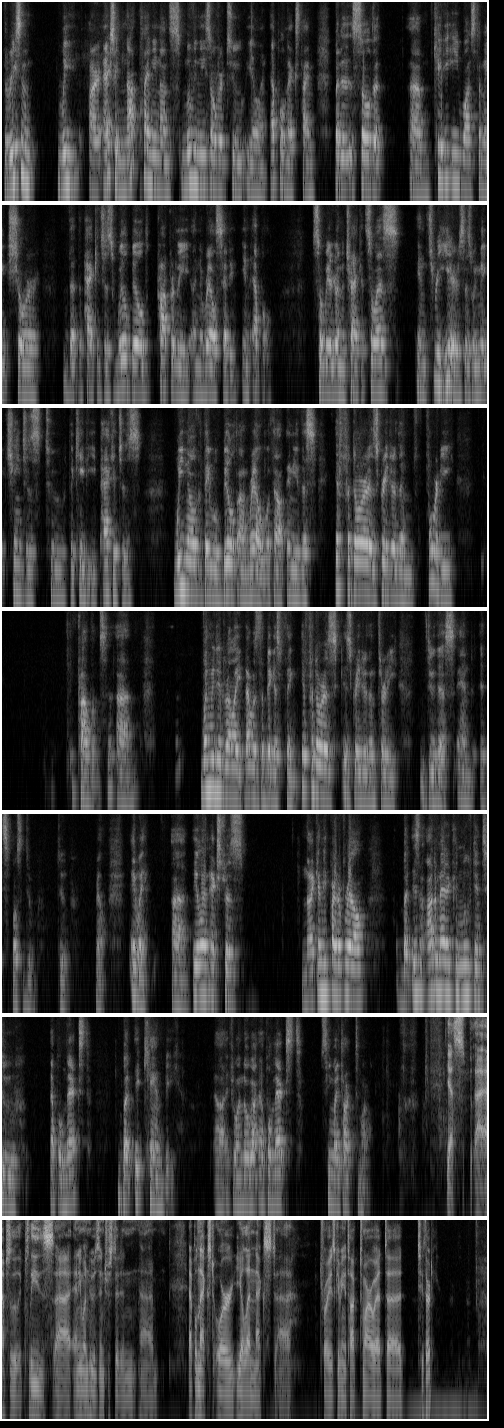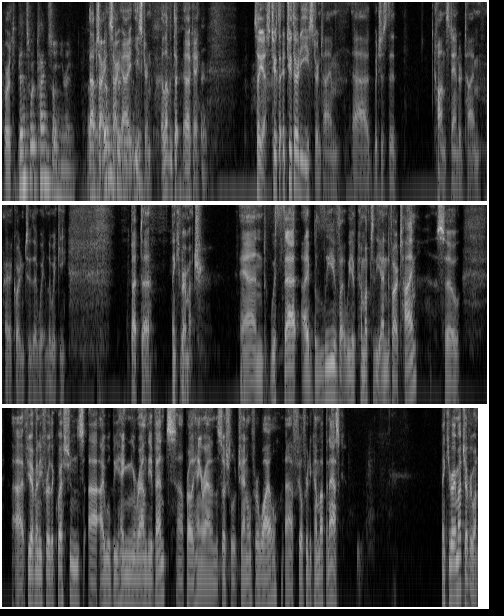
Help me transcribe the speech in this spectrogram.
The reason we are actually not planning on moving these over to ELN EPEL next time, but it is so that um, KDE wants to make sure that the packages will build properly in the rail setting in EPEL. So we are going to track it. So as in three years, as we make changes to the KDE packages, we know that they will build on rail without any of this. If Fedora is greater than 40 problems. Uh, when we did 8, that was the biggest thing. If Fedora is, is greater than 30, do this, and it's supposed to do do RHEL. Anyway, uh, extras not going to be part of RHEL, but isn't automatically moved into EPEL Next, but it can be. Uh, if you want to know about EPEL Next, see my talk tomorrow. Yes, uh, absolutely. Please, uh, anyone who is interested in um EPEL Next or ELN Next, uh, Troy is giving a talk tomorrow at uh, two thirty. Or Depends what time zone you're in. I'm sorry, sorry, uh, 11:30. Eastern, eleven thirty. Okay, so yes, two two thirty Eastern time, uh, which is the con standard time uh, according to the the wiki. But uh, thank you very much. And with that, I believe we have come up to the end of our time. So. Uh, if you have any further questions, uh, I will be hanging around the event. I'll probably hang around in the social channel for a while. Uh, feel free to come up and ask. Thank you very much, everyone.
